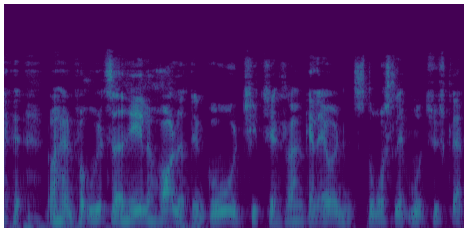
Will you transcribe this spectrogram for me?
når han får udtaget hele holdet, den gode Chicha, så han kan lave en stor slem mod Tyskland?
